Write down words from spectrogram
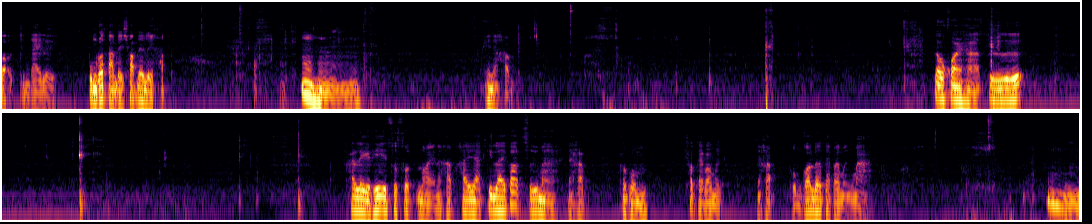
ก็กินได้เลยปรุงรสตามใจชอบได้เลยครับ อือหือนี่นะครับ เราควรหาซื้อ ทะเลที่สดๆหน่อยนะครับ ใครอยากกินอะไรก็ซื้อมานะครับก็ผมชอบแต่ปลาหมึกนะครับ ผมก็เลือกแต่ปลาหมึกมาอืม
